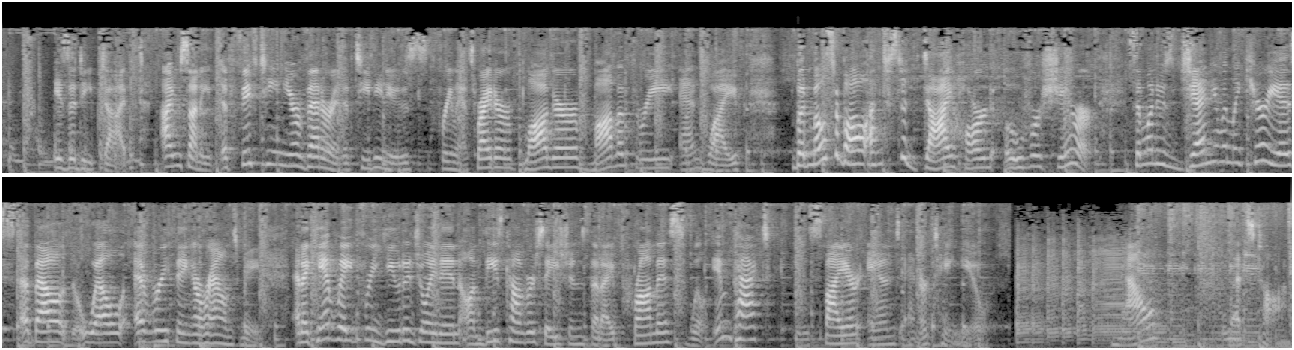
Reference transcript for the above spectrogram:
is a deep dive. I'm Sonni, a 15 year veteran of TV news, freelance writer, blogger, mom of three, and wife. But most of all, I'm just a die-hard oversharer. Someone who's genuinely curious about, well, everything around me. And I can't wait for you to join in on these conversations that I promise will impact, inspire, and entertain you. Now, let's talk.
